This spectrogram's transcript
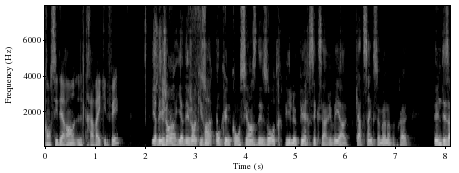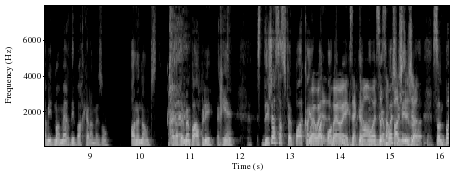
considérant le travail qu'il fait. Il y a des gens, comme, il y a des gens qui ont fuck. aucune conscience des autres. Puis le pire, c'est que c'est arrivé il y a 4-5 semaines à peu près. Une des amies de ma mère débarque à la maison. Unannounced. Elle avait même pas appelé. Rien. Déjà, ça se fait pas quand il n'y a Ouais, pas ouais, de pandémie. ouais, ouais, exactement. Ouais, ça, me pas fâche chez les déjà. gens. Sonne pas,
